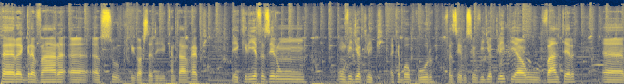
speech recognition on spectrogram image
para gravar a, a sua, porque gosta de cantar rap, e queria fazer um, um videoclipe. Acabou por fazer o seu videoclipe e há o Walter uh,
